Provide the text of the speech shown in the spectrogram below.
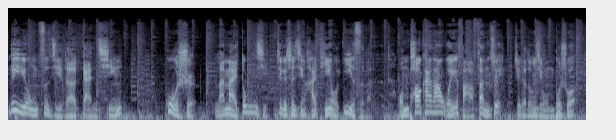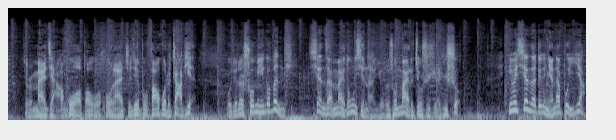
利用自己的感情故事来卖东西，这个事情还挺有意思的。我们抛开他违法犯罪这个东西，我们不说，就是卖假货，包括后来直接不发货的诈骗，我觉得说明一个问题：现在卖东西呢，有的时候卖的就是人设。因为现在这个年代不一样，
